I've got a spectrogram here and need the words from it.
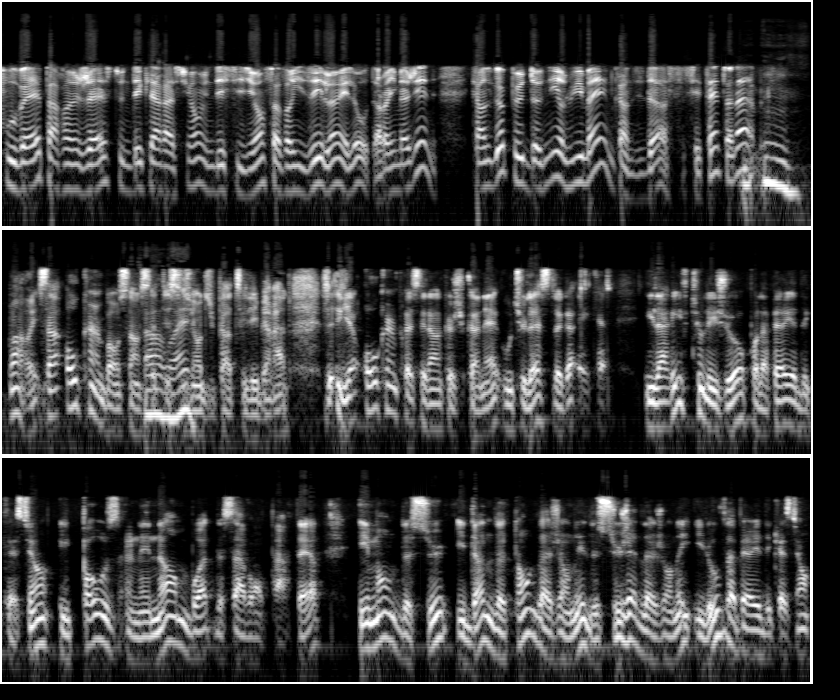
pouvait, par un geste, une déclaration, une décision, favoriser l'un et l'autre. Alors imagine, quand le gars peut devenir lui-même candidat, c'est intenable. Mm. oui, ça n'a aucun bon sens, cette ah, décision du Parti libéral. Il n'y a aucun précédent que je connais où tu laisses le gars. Il arrive tous les jours pour la période de questions. Il pose une énorme boîte de savon par terre. Il monte dessus. Il donne le ton de la journée, le sujet de la journée. Il ouvre la période de questions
